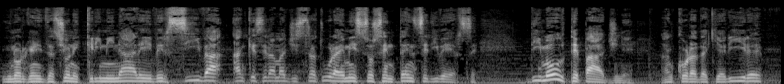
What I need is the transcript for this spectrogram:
un'organizzazione criminale eversiva, anche se la magistratura ha emesso sentenze diverse, di molte pagine ancora da chiarire,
